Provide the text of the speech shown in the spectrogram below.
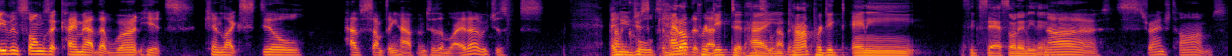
even songs that came out that weren't hits can like still have something happen to them later, which is And you cool just cannot that that- predict it. Hey, you can't predict any success on anything. no strange times.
